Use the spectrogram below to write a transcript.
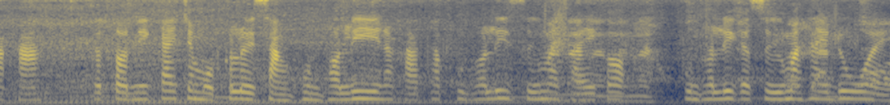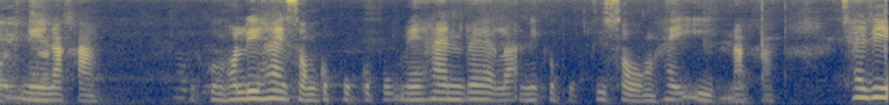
นะคะแต่ตอนนี้ใกล้จะหมดก็เลยสั่งคุณพอลลี่นะคะ ถ้าคุณพอลลี่ซื้อมาใช้ก็คุณพอลลี่ก็ซื้อมาให้ด้วยนี่นะคะ คุณพอลลี่ให้สองกระปุกกระปุกนี้ให้อันแรกแล้วอันนี้กระปุกที่สองให้อีกนะคะ ใช้ดี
